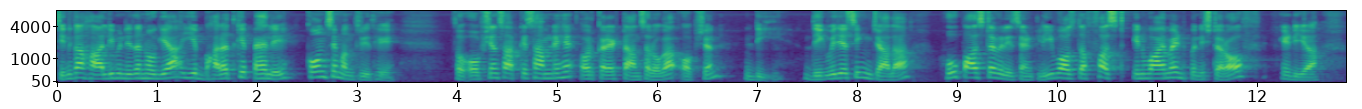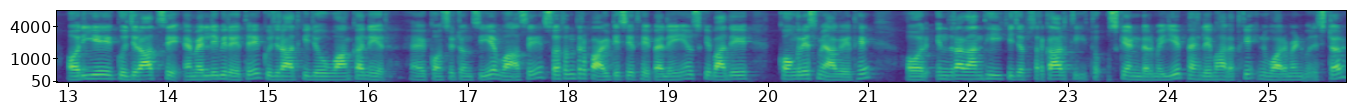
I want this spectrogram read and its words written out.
जिनका हाल ही में निधन हो गया, ये भारत के पहले कौन से मंत्री थे? तो ऑप्शन आपके सामने हैं और करेक्ट आंसर होगा option D Digvijay Singh Jhala who passed away recently was the first environment minister of India और ये गुजरात से एमएलए भी रहे थे। गुजरात की जो वांकानेर कॉन्स्टिट्यूंसी है, वहाँ से स्वतंत्र पार्टी से थे पहले ये। उसके बाद ये कांग्रेस में आ गए थे। और इंदिरा गांधी की जब सरकार थी तो उसके अंडर में ये पहले भारत के इन्वायरमेंट मिनिस्टर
